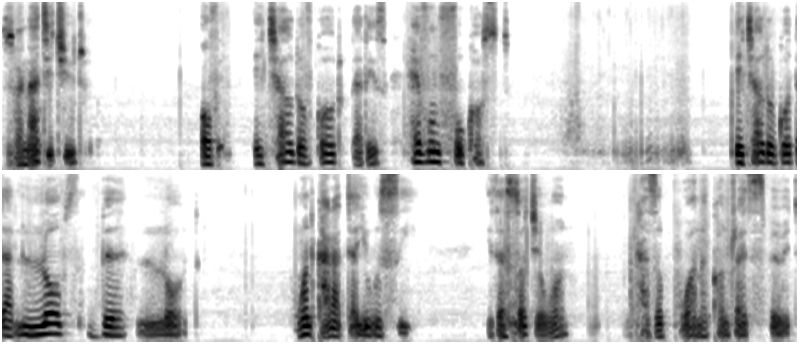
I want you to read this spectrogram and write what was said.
So an attitude of a child of God that is heaven focused. A child of God that loves the Lord. One character you will see is that such a one has a poor and a contrite spirit.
